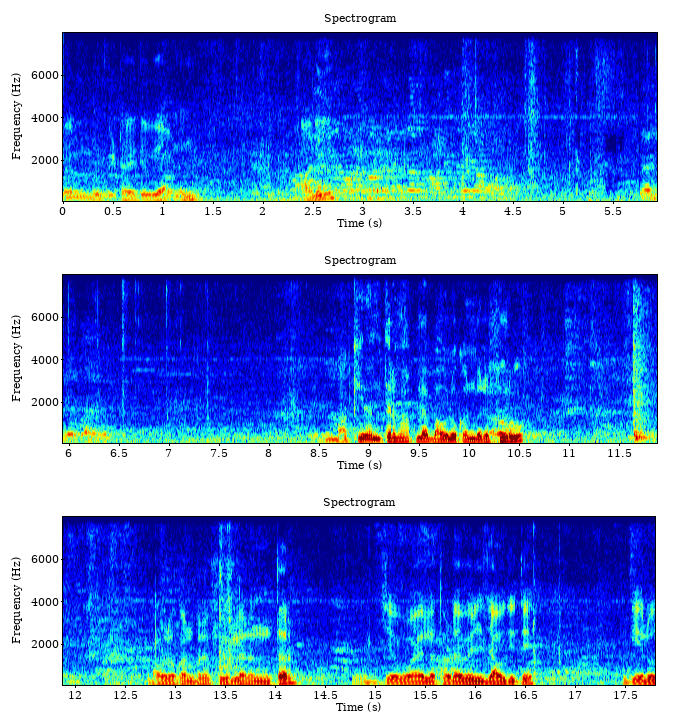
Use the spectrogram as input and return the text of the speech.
तर मिठाई देऊया आणून. आणि बाकी नंतर मग आपल्या भाऊ लोकांबरोबर फिरू. भाऊ लोकांबरोबर फिरल्यानंतर जेवायला थोडा वेळ जाऊ तिथे. गेलो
